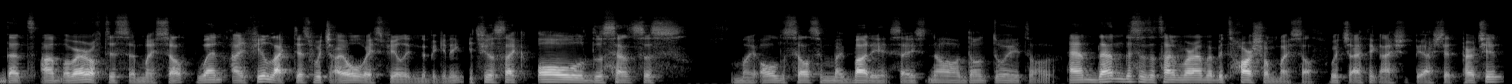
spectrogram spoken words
that I'm aware of this and myself, when I feel like this, which I always feel in the beginning, it feels like all the senses my all the cells in my body says no don't do it. And then this is the time where i'm a bit harsh on myself which i think i should be. I should perchin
